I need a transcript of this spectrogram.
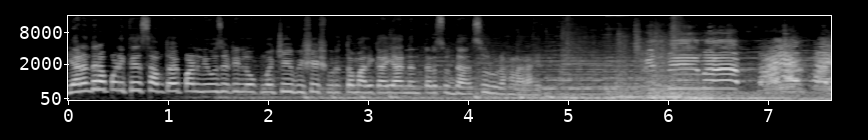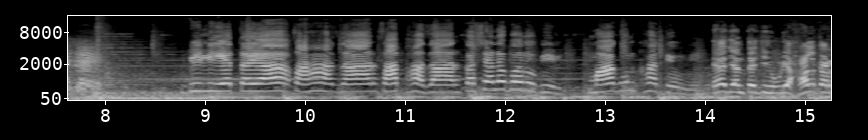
यानंतर आपण इथेच थांबतोय पण न्यूज एटीन लोकमतची विशेष वृत्तमालिका यानंतर सुद्धा सुरू राहणार आहे. बिल येत या सहा हजार सात हजार कशानं भरू बिल? मागून खाते मी. या जनतेची एवढी हाल करणार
